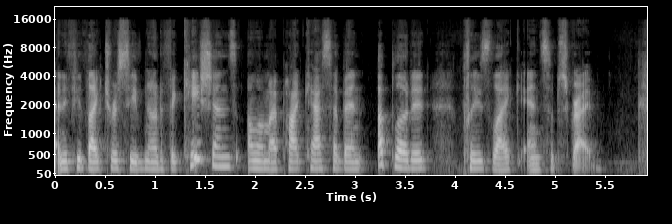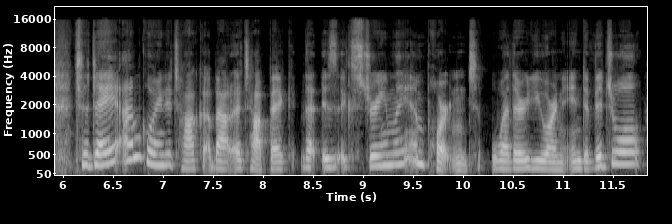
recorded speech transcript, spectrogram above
And if you'd like to receive notifications on when my podcasts have been uploaded, please like and subscribe. Today, I'm going to talk about a topic that is extremely important, whether you are an individual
